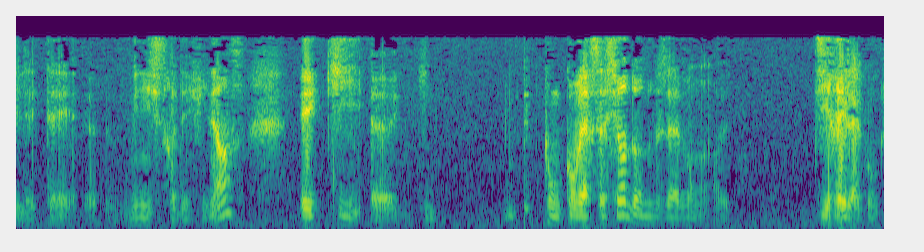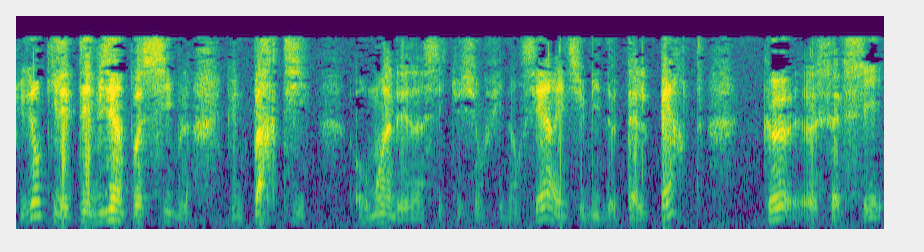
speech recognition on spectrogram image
il était euh, ministre des Finances, et qui, euh, conversation dont nous avons euh, tiré la conclusion qu'il était bien possible qu'une partie, au moins des institutions financières, ait subi de telles pertes que celles-ci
